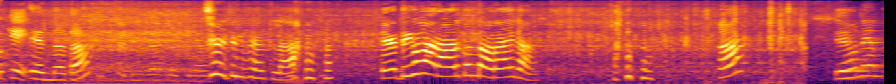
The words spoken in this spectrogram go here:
ఓకే. ఏందట? చెటిల్ బ్యాట్లా? ఇక దిగు మరి ఆడుకుందాం రాయిగా ఏమున్నాయి ఎంత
